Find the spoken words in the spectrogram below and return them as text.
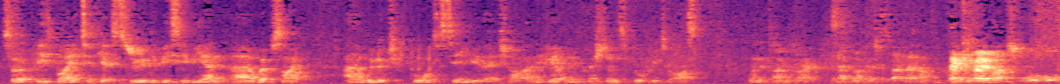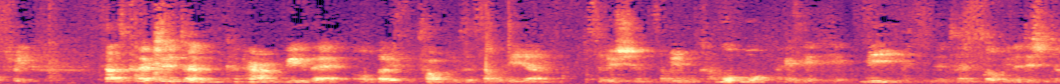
So please buy your tickets through the BCBN uh, website. And we look forward to seeing you there, inshallah. And if you have any questions, feel free to ask when the time is right. Thank you very much, all, all three. That was a good um, comparative view there of both the problems and some of the um, solutions. I mean, what, what I guess hit, hit me in terms of, in addition to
